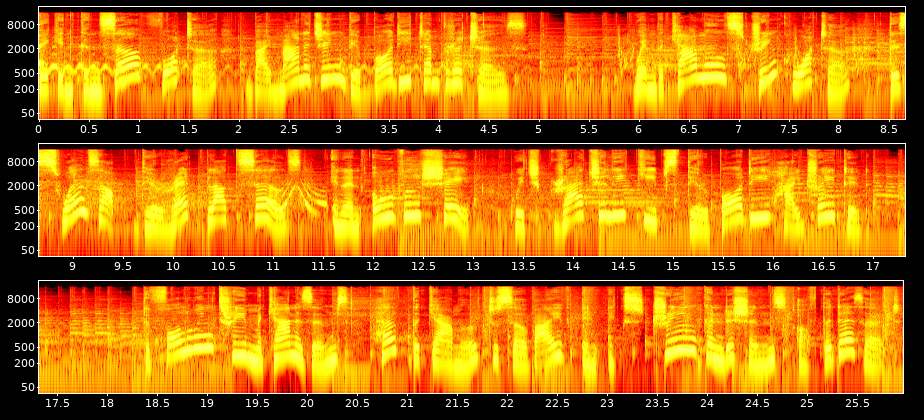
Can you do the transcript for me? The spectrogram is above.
They can conserve water by managing their body temperatures. When the camels drink water, this swells up their red blood cells in an oval shape which gradually keeps their body hydrated. The following three mechanisms help the camel to survive in extreme conditions of the desert.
